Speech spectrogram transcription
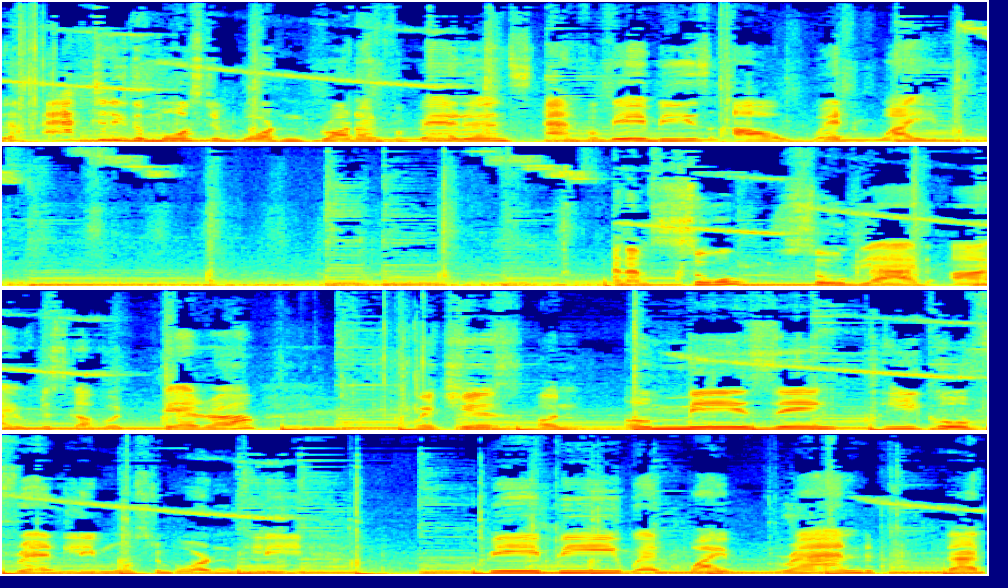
that actually the most important product for parents and for babies are wet wipes. And I'm so, so glad I've discovered Terra, which is an amazing, eco-friendly, most importantly, baby wet wipe brand that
